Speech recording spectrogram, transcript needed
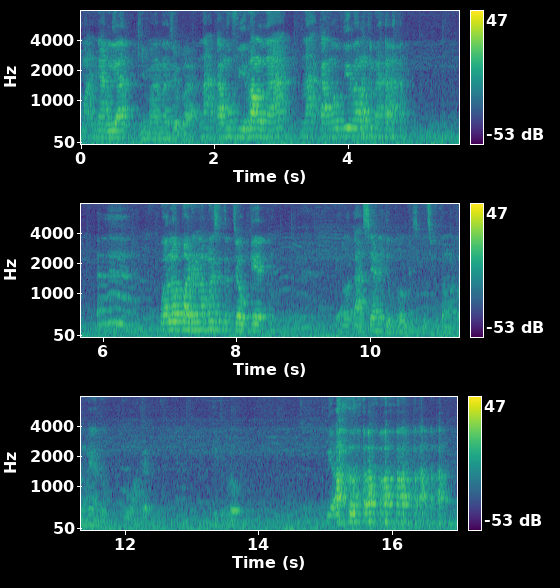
maknya lihat gimana coba. Nak kamu viral nak. Nak kamu viral nak. Walau badan lemes tetap joget. Ya Allah kasihan itu bro kesikut-sikut sama temennya tuh. Tuh apa? Gitu bro. Ya Allah.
